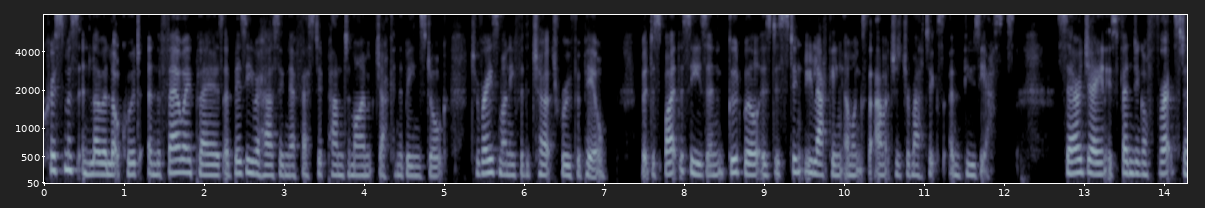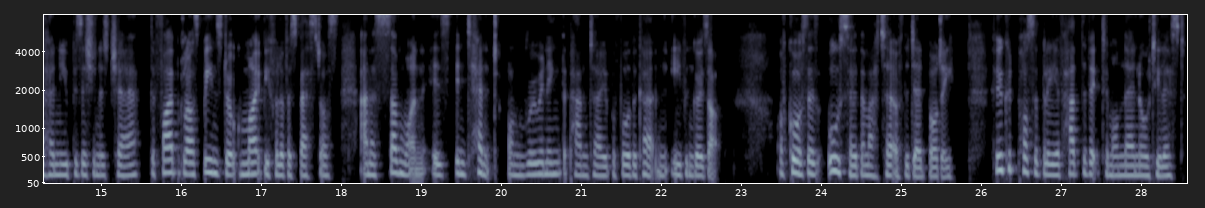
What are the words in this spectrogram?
Christmas in Lower Lockwood, and the Fairway players are busy rehearsing their festive pantomime Jack and the Beanstalk to raise money for the church roof appeal. But despite the season, goodwill is distinctly lacking amongst the amateur dramatics enthusiasts. Sarah Jane is fending off threats to her new position as chair. The fiberglass beanstalk might be full of asbestos, and as someone is intent on ruining the panto before the curtain even goes up. Of course, there's also the matter of the dead body. Who could possibly have had the victim on their naughty list?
